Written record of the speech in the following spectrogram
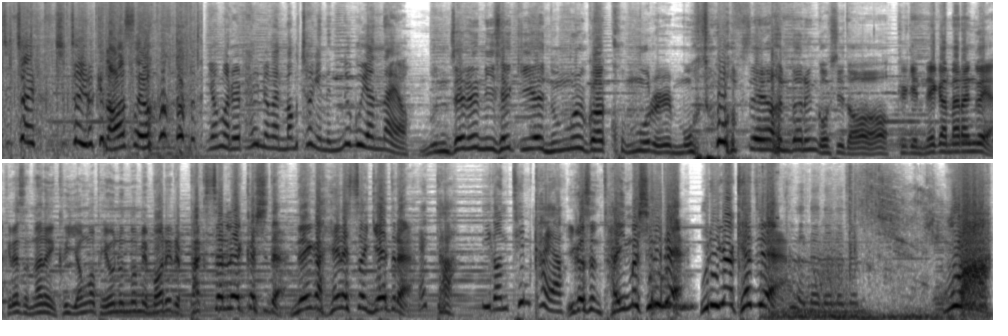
진짜 진짜 이렇게 나왔어요 영어를 발명한 멍청이는 누구였나요? 문제는 이 새끼의 눈물과 콧물을 모두 없애야 한다는 것이다. 그게 내가 말한 거야. 그래서 나는 그 영어 배우는 놈의 머리를 박살낼 것이다. 내가 해냈어 얘들아. 액타 이건 팀카야 이것은 타임머신이다. 우리가 가자. 르르르르르. 우와,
